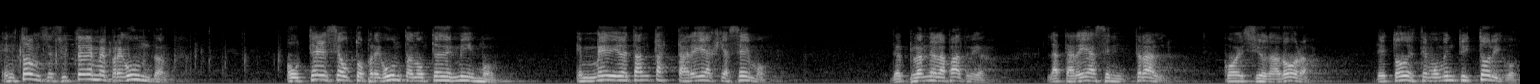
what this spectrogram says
Entonces, si ustedes me preguntan, o ustedes se autopreguntan a ustedes mismos, en medio de tantas tareas que hacemos del plan de la patria, la tarea central, cohesionadora de todo este momento histórico,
